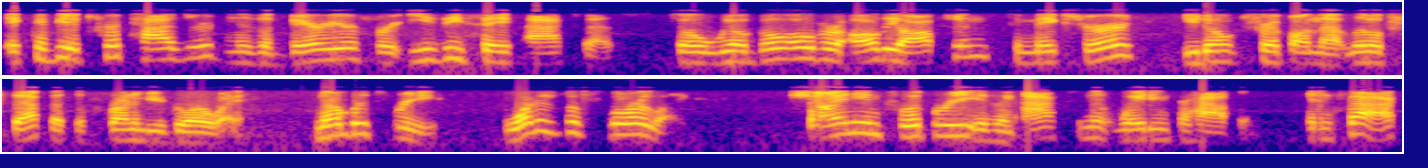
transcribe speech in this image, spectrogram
It can be a trip hazard and is a barrier for easy, safe access. So we'll go over all the options to make sure you don't trip on that little step at the front of your doorway. Number three, what is the floor like? Shiny and slippery is an accident waiting to happen. In fact,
